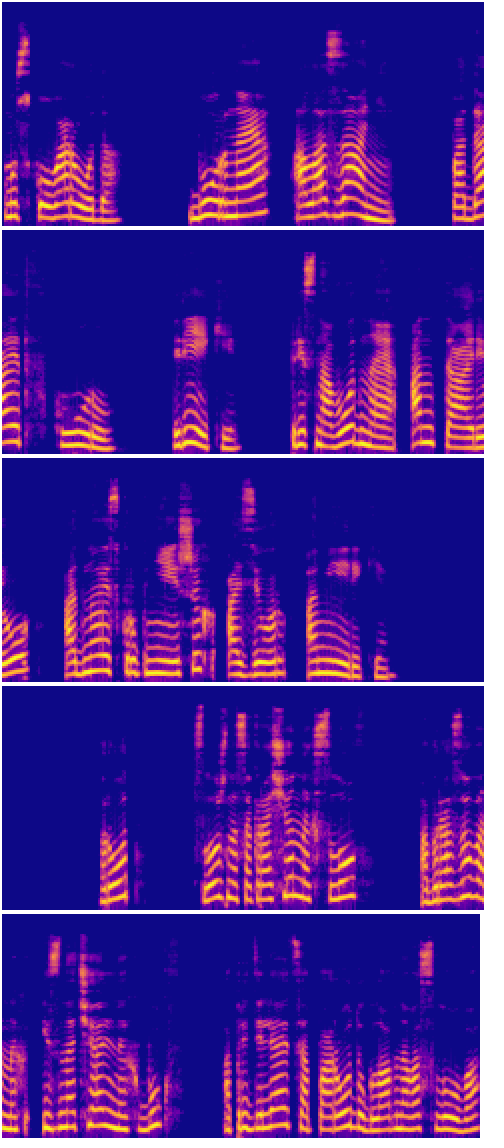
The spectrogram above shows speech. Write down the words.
мужского рода. Бурная – Алазани, падает в Куру. Реки. Пресноводная Онтарио – одно из крупнейших озер Америки. Род сложно сокращенных слов, образованных из начальных букв, определяется по роду главного слова,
